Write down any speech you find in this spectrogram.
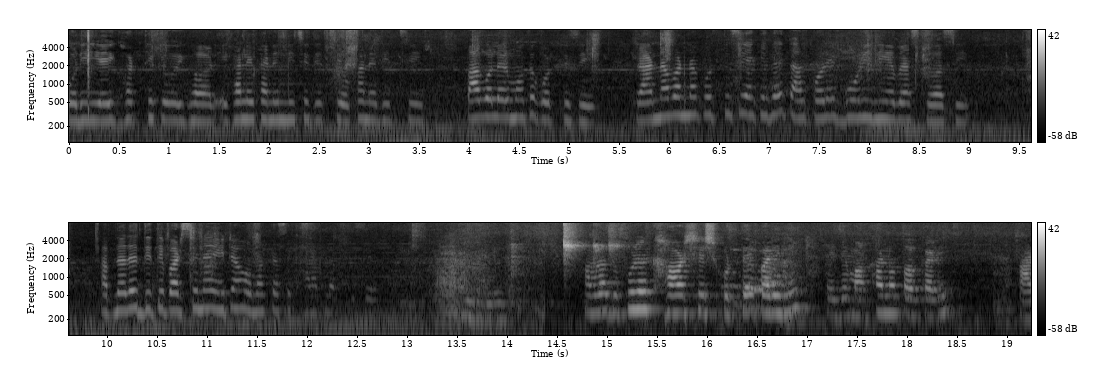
বড়ি, এই ঘর থেকে ওই ঘর, এখানে এখানে নিচে দিচ্ছি, ওখানে দিচ্ছি, পাগলের মতো করতেছি। রান্না বান্না করতেছি একে দেয়, তারপরে বড়ি নিয়ে ব্যস্ত আছি। আপনাদের দিতে পারছি না, এটাও আমার কাছে খারাপ লাগতেছে আমরা দুপুরের খাওয়ার শেষ করতেই পারিনি। এই যে মাখানো তরকারি আর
